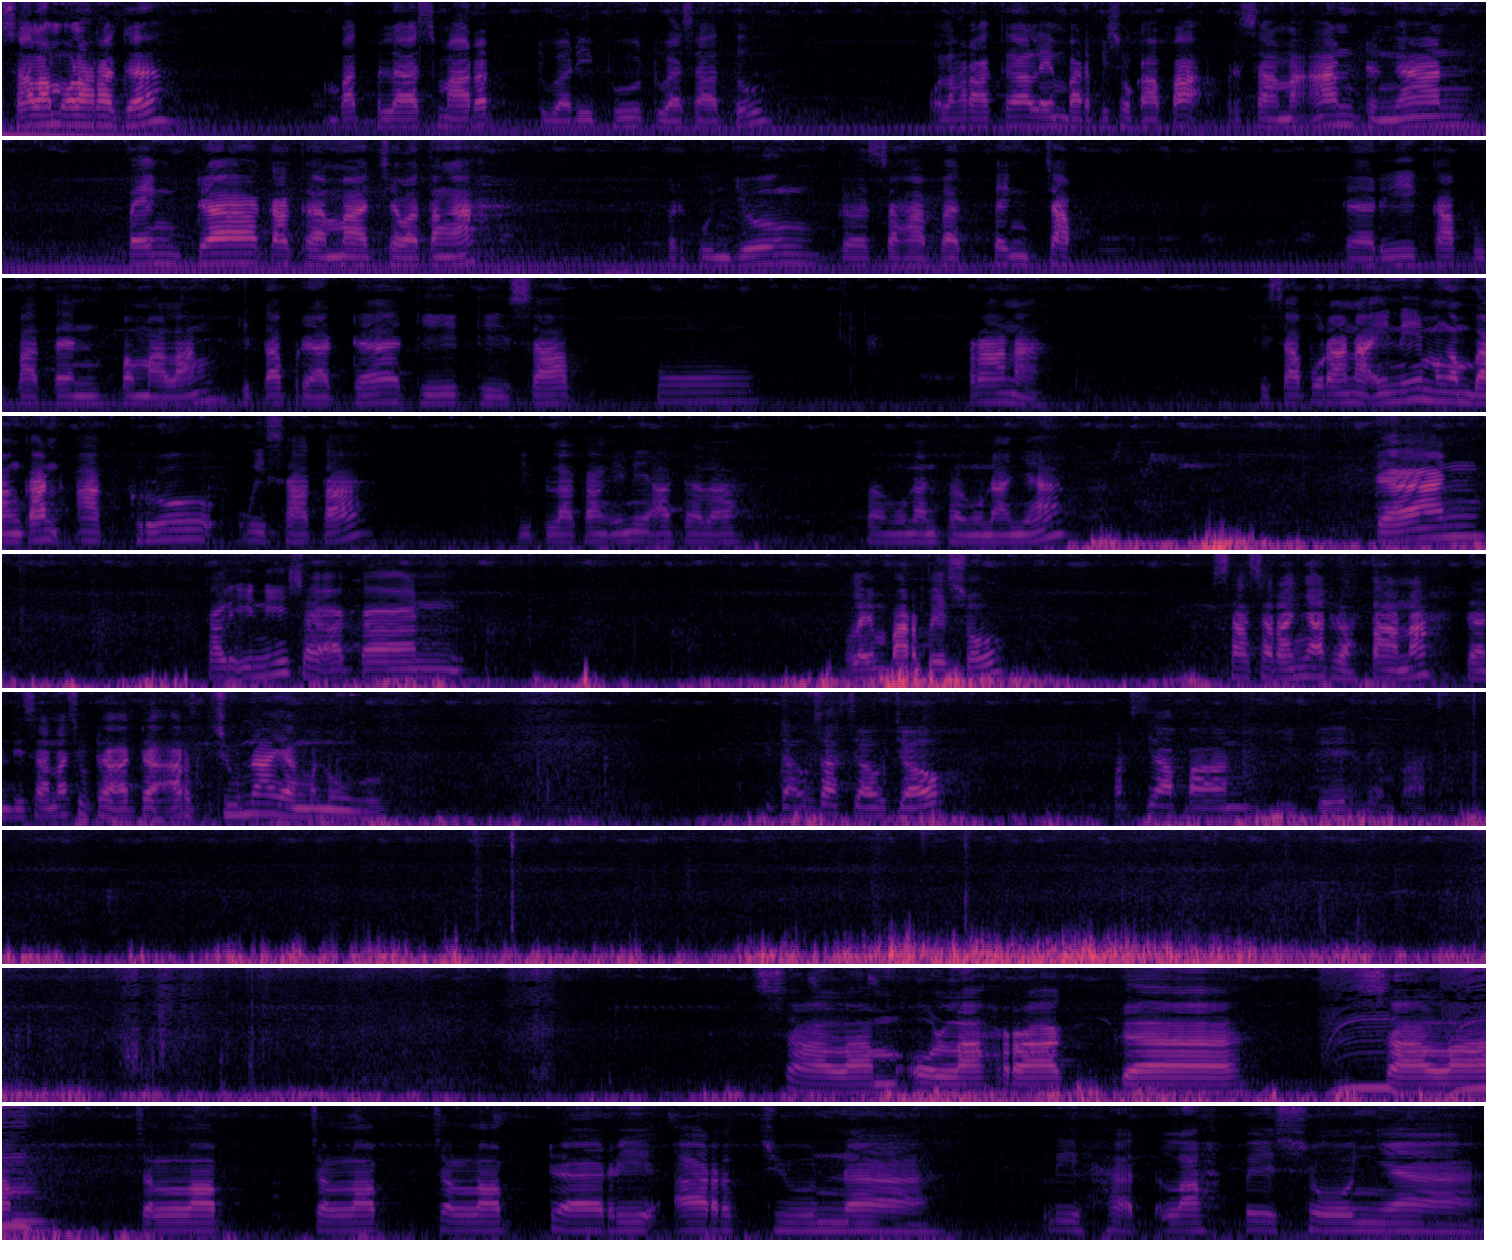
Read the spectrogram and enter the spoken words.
Salam olahraga 14 Maret 2021 Olahraga lempar pisau kapak bersamaan dengan Pengda Kagama Jawa Tengah Berkunjung ke sahabat Pengcap Dari Kabupaten Pemalang. Kita berada di Desa Purana. Desa Purana ini mengembangkan agrowisata. Di belakang ini adalah bangunan-bangunannya. Dan kali ini saya akan lempar peso. Sasarannya adalah tanah dan di sana sudah ada Arjuna yang menunggu. Tidak usah jauh-jauh. Persiapan ide lempar. Salam olahraga salam celap celap celap dari Arjuna. Lihatlah pesonya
